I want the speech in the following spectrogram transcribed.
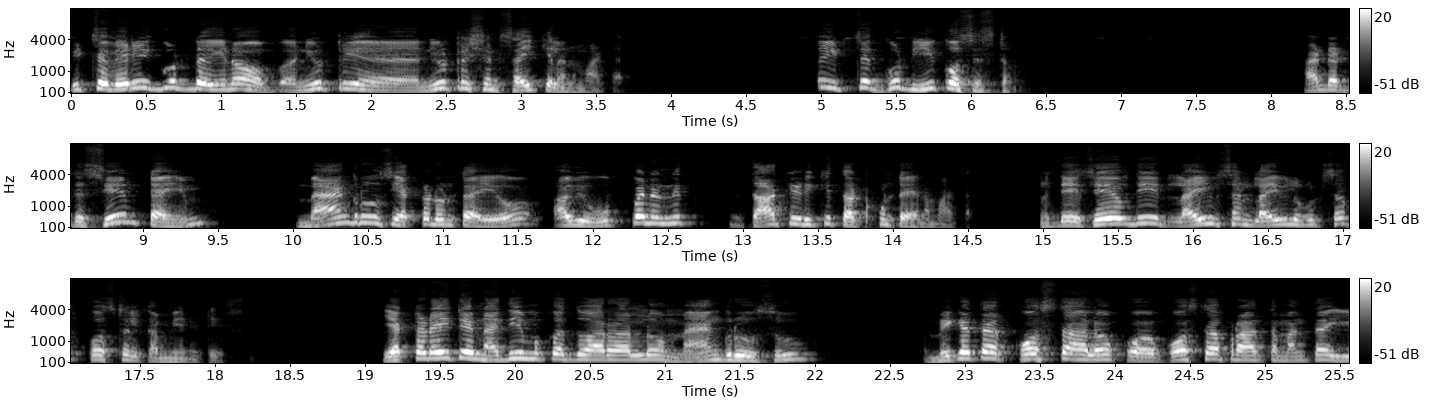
It's a very good you know nutri nutrition cycle అనమాట so, it's a good ecosystem. And at the same time mangroves ఎక్కడుంటాయో అవి ఉప్పెనని తాకిడికి తట్టుకుంటాయన్నమాట. They save the lives and livelihoods of coastal communities. ఎక్కడైతే నదీ ముఖ ద్వారాల్లో మ్యాంగ్రూవ్స్ మిగతా కోస్తాలో కో కోస్తా ప్రాంతం అంతా ఈ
